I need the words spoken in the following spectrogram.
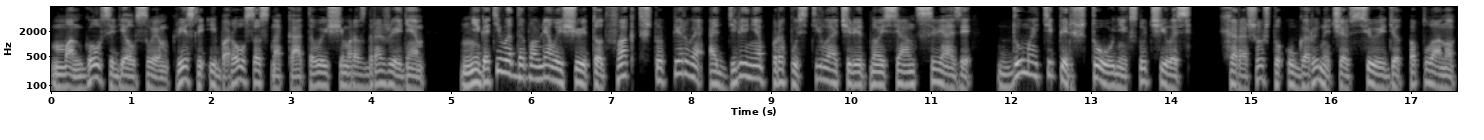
Монгол сидел в своем кресле и боролся с накатывающим раздражением. Негатива добавлял еще и тот факт, что первое отделение пропустило очередной сеанс связи. Думай теперь, что у них случилось. Хорошо, что у Горыныча все идет по плану.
